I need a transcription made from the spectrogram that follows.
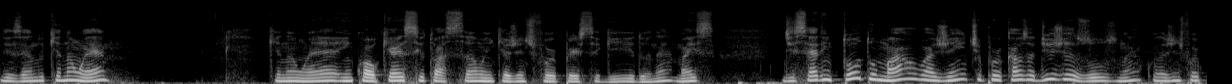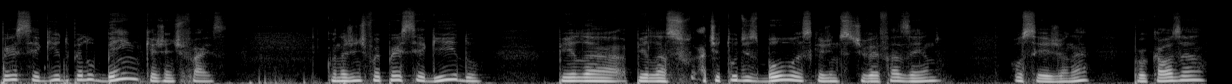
Dizendo que não é que não é em qualquer situação em que a gente for perseguido, né? Mas disserem todo mal a gente por causa de Jesus, né? Quando a gente for perseguido pelo bem que a gente faz. Quando a gente for perseguido pela, pelas atitudes boas que a gente estiver fazendo, ou seja, né? Por causa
